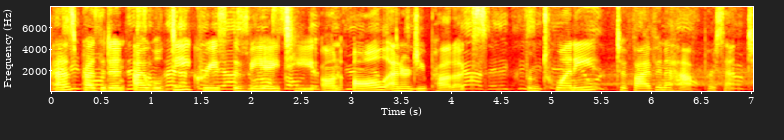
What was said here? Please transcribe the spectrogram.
As president, I will decrease the VAT on all energy products from 20 to 5.5%.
